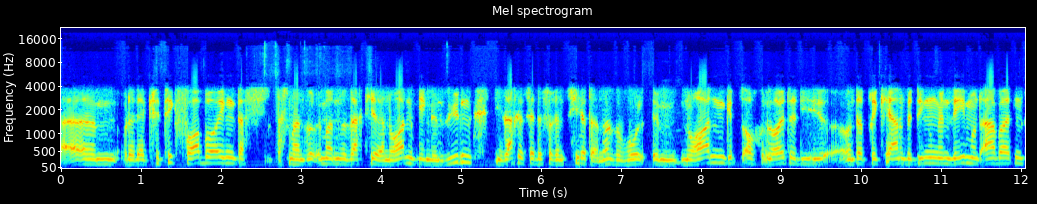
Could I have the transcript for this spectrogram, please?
ähm, oder der Kritik vorbeugen, dass, dass man so immer nur sagt, hier der Norden gegen den Süden. Die Sache ist ja differenzierter. Ne? Sowohl im Norden gibt es auch Leute, die unter prekären Bedingungen leben und arbeiten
